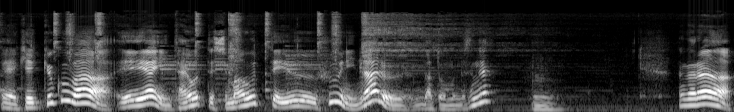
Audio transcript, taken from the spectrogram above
えー、結局は AI に頼ってしまうっていう風になるんだと思うんですね。うん、だから、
